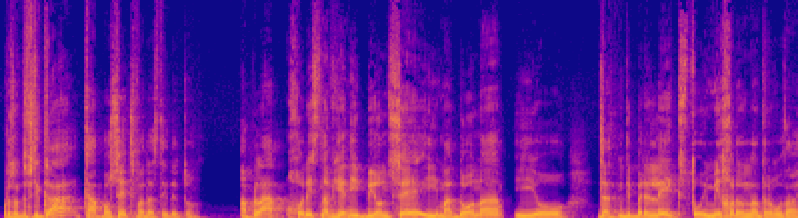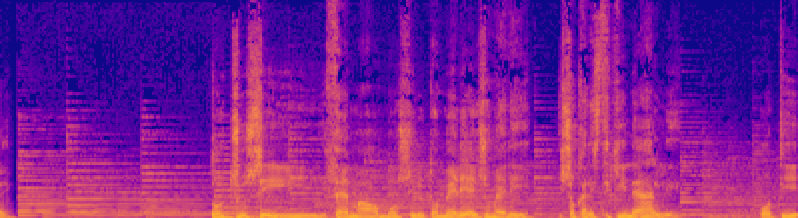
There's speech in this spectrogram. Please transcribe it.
προστατευτικά. Κάπως έτσι φανταστείτε το. Απλά χωρίς να βγαίνει η Beyoncé ή η Madonna ή ο Justin Timberlake στο ημίχρονο να τραγουδάει. Το juicy θέμα όμως, η λεπτομέρεια η ζουμερή, η σοκαριστική είναι άλλη. Ότι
